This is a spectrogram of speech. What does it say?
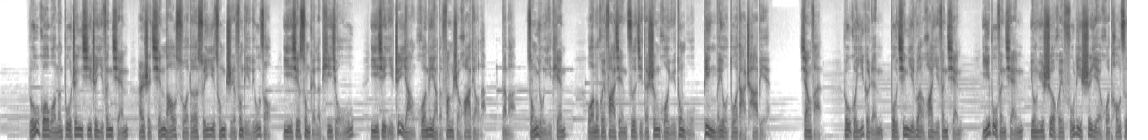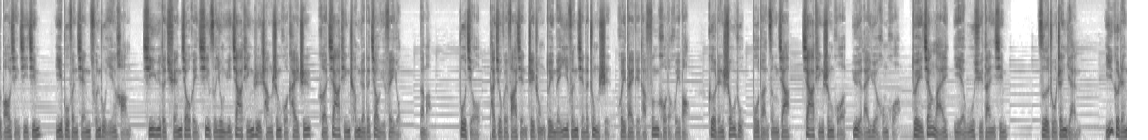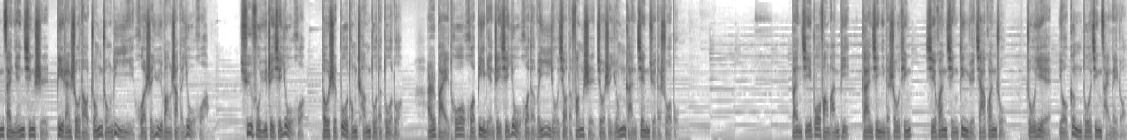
如果我们不珍惜这一分钱，而是勤劳所得随意从指缝里流走，一些送给了啤酒屋，一些以这样或那样的方式花掉了，那么总有一天，我们会发现自己的生活与动物并没有多大差别。相反，如果一个人不轻易乱花一分钱，一部分钱用于社会福利事业或投资保险基金，一部分钱存入银行。其余的全交给妻子用于家庭日常生活开支和家庭成员的教育费用。那么，不久他就会发现，这种对每一分钱的重视会带给他丰厚的回报。个人收入不断增加，家庭生活越来越红火，对将来也无需担心。自助箴言：一个人在年轻时必然受到种种利益或是欲望上的诱惑，屈服于这些诱惑都是不同程度的堕落。而摆脱或避免这些诱惑的唯一有效的方式，就是勇敢坚决的说不。本集播放完毕，感谢您的收听，喜欢请订阅加关注，主页有更多精彩内容。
